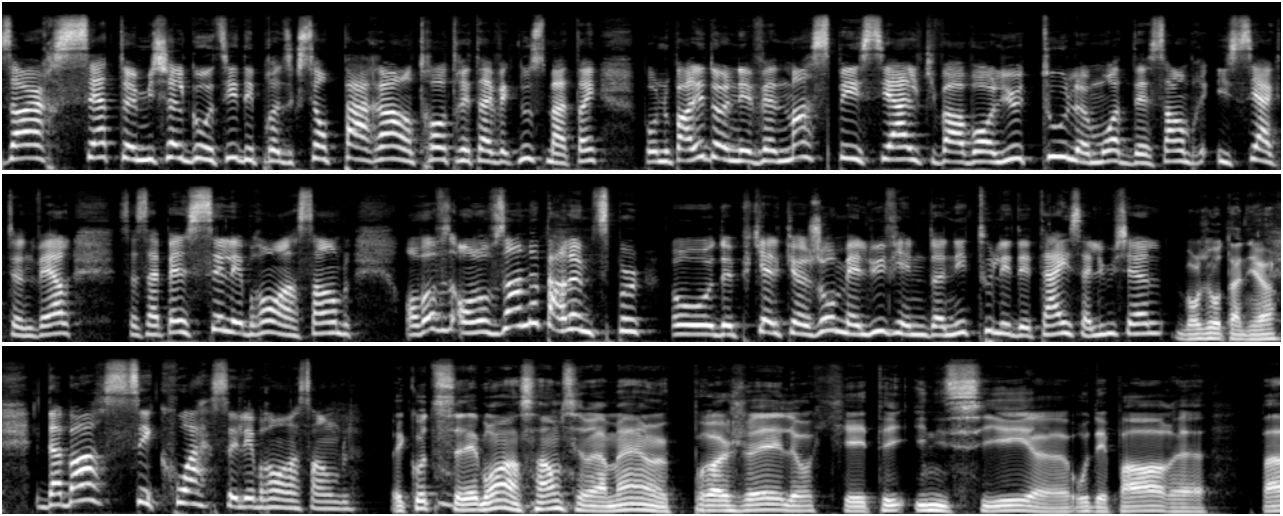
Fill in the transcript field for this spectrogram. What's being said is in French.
10h07, Michel Gauthier des productions Parents, entre autres, est avec nous ce matin pour nous parler d'un événement spécial qui va avoir lieu tout le mois de décembre ici à Actonville. Ça s'appelle Célébrons ensemble. On, va vous, on vous en a parlé un petit peu oh, depuis quelques jours, mais lui vient nous donner tous les détails. Salut Michel. Bonjour Tania. D'abord, c'est quoi Célébrons ensemble? Écoute, Célébrons ensemble, c'est vraiment un projet là, qui a été initié euh, au départ. euh,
